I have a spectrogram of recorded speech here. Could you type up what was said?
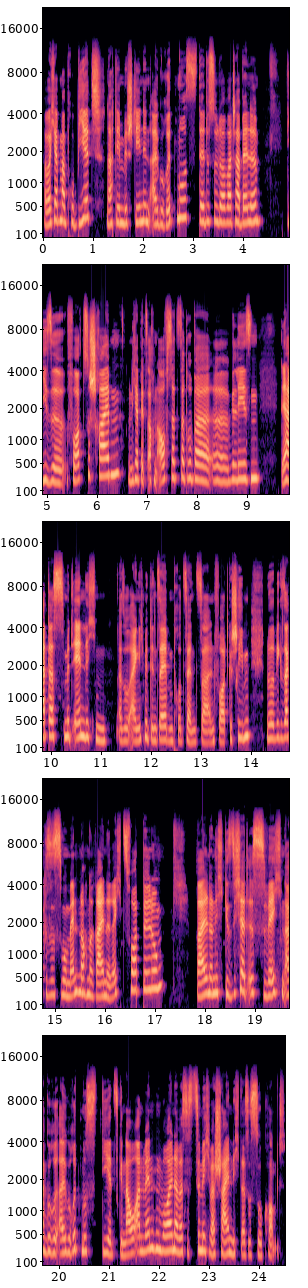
aber ich habe mal probiert, nach dem bestehenden Algorithmus der Düsseldorfer Tabelle diese fortzuschreiben. Und ich habe jetzt auch einen Aufsatz darüber äh, gelesen. Der hat das mit ähnlichen, also eigentlich mit denselben Prozentzahlen fortgeschrieben. Nur wie gesagt, es ist im Moment noch eine reine Rechtsfortbildung weil noch nicht gesichert ist, welchen Algorithmus die jetzt genau anwenden wollen, aber es ist ziemlich wahrscheinlich, dass es so kommt.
